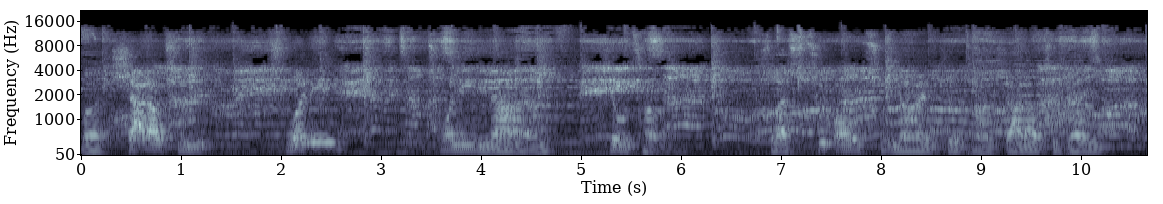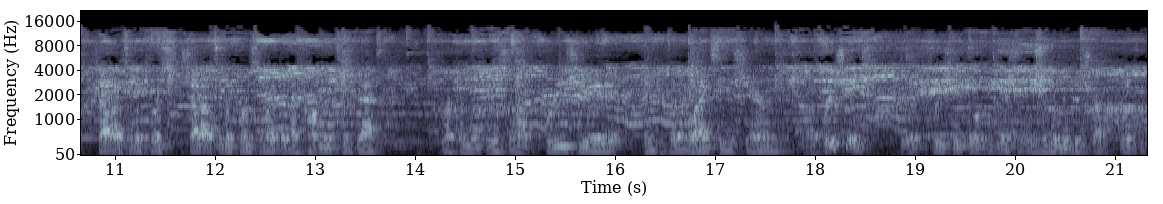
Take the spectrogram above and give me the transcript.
But shout out to 2029 Kill Time. So that's 2029 Kill Time. Shout out to them. Shout out to the person. Shout out to the person right there that commented that recommendation. I appreciate it. Thank you for the likes and the sharing. I appreciate it. I appreciate the recommendation. It was a really good track. Thank you.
